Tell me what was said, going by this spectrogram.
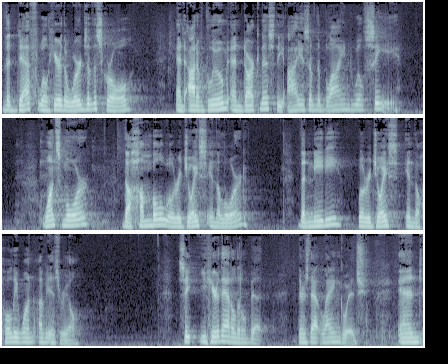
the deaf will hear the words of the scroll, and out of gloom and darkness the eyes of the blind will see. Once more, the humble will rejoice in the Lord, the needy will rejoice in the Holy One of Israel. So you hear that a little bit. There's that language. And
